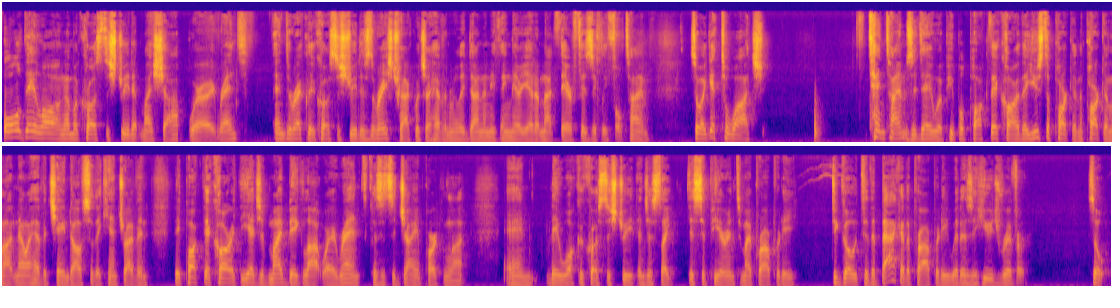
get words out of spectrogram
all day long, I'm across the street at my shop where I rent, and directly across the street is the racetrack, which I haven't really done anything there yet. I'm not there physically full time, so I get to watch 10 times a day where people park their car. They used to park in the parking lot. Now I have it chained off so they can't drive in. They park their car at the edge of my big lot where I rent because it's a giant parking lot. And they walk across the street and just like disappear into my property to go to the back of the property where there's a huge river. So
